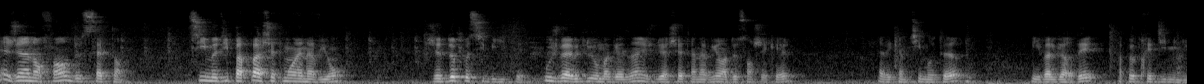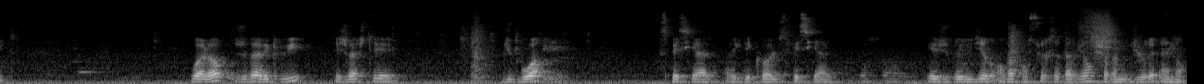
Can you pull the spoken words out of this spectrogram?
J'ai un enfant de 7 ans. S'il me dit papa achète-moi un avion, j'ai deux possibilités. Ou je vais avec lui au magasin et je lui achète un avion à 200 shekels avec un petit moteur. Il va le garder à peu près 10 minutes. Ou alors je vais avec lui et je vais acheter du bois spécial avec des cols spéciales et je vais lui dire on va construire cet avion, ça va nous durer un an.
